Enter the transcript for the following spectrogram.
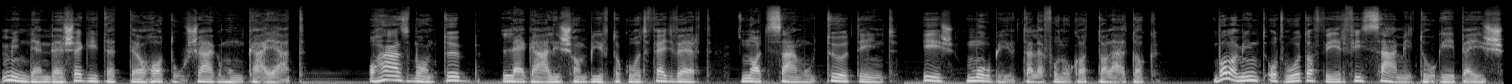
mindenben segítette a hatóság munkáját. A házban több, legálisan birtokolt fegyvert, nagy számú töltényt és mobiltelefonokat találtak. Valamint ott volt a férfi számítógépe is,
